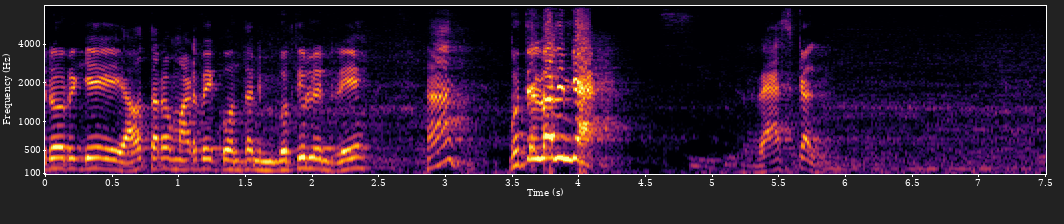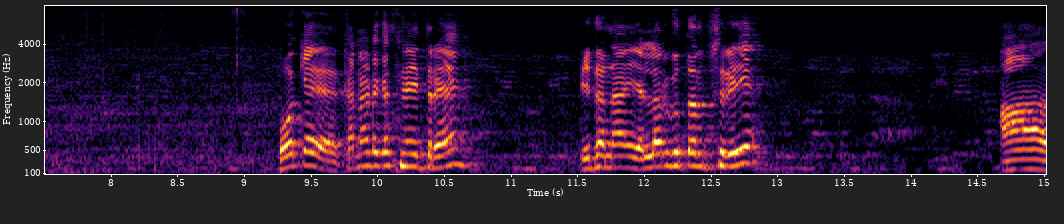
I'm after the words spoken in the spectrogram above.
ಇರೋರಿಗೆ ಯಾವ ಥರ ಮಾಡಬೇಕು ಅಂತ ನಿಮ್ಗೆ ಗೊತ್ತಿಲ್ಲೇನ್ರಿ ಹಾಂ? ಗೊತ್ತಿಲ್ವಾ ನಿಮಗೆ? ರ್ಯಾಸ್ಕಲ್ ಓಕೆ, ಕರ್ನಾಟಕ ಸ್ನೇಹಿತರೆ ಇದನ್ನು ಎಲ್ಲರಿಗೂ ತಲುಪಿಸ್ರಿ. ಆ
